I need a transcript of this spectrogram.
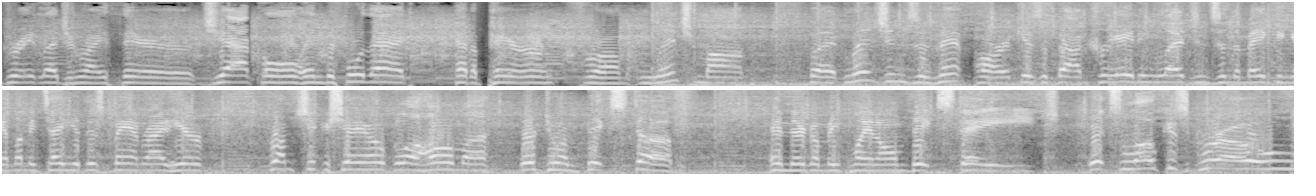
Great legend right there, Jackyl. And before that, had a pair from Lynch Mob. But Legends Event Park is about creating legends in the making. And let me tell you, this band right here from Chickasha, Oklahoma, they're doing big stuff. And they're going to be playing on big stage. It's Locust Grove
